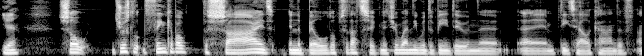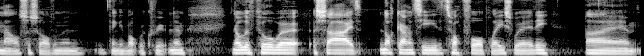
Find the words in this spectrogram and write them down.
Yeah, So just think about the side in the build up to that signature when they would have been doing the um, detailed kind of analysis of him and thinking about recruiting him. You know, Liverpool were a side not guaranteed the top four place, were they? Um,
